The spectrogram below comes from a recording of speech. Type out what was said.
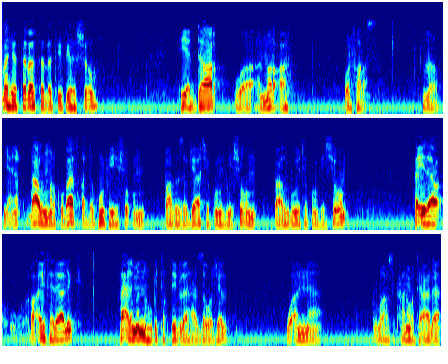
ما هي الثلاثة التي فيها الشؤم؟ هي الدار والمرأة والفرس. نعم. يعني بعض المركوبات قد يكون فيه شؤم بعض الزوجات يكون فيه شؤم بعض البيوت يكون فيه شؤم فإذا رأيت ذلك فاعلم أنه بتقدير الله عز وجل وأن الله سبحانه وتعالى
